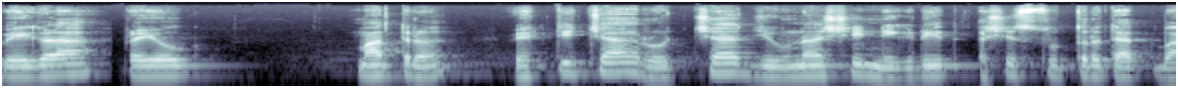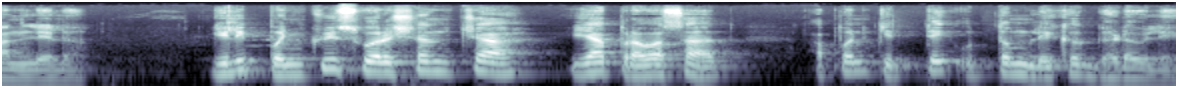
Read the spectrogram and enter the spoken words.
वेगळा प्रयोग मात्र व्यक्तीच्या रोजच्या जीवनाशी निगडीत असे सूत्र त्यात बांधलेलं. गेली पंचवीस वर्षांच्या या प्रवासात आपण कित्येक उत्तम लेखक घडवले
